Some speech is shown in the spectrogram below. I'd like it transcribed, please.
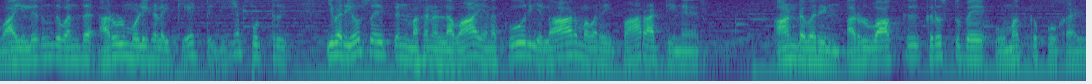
வாயிலிருந்து வந்த அருள்மொழிகளை கேட்டு வியப்புற்று இவர் யோசேப்பின் மகன் அல்லவா என கூறி எல்லாரும் அவரை பாராட்டினர். ஆண்டவரின் அருள்வாக்கு கிறிஸ்துவே உமக்கு புகழ்.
